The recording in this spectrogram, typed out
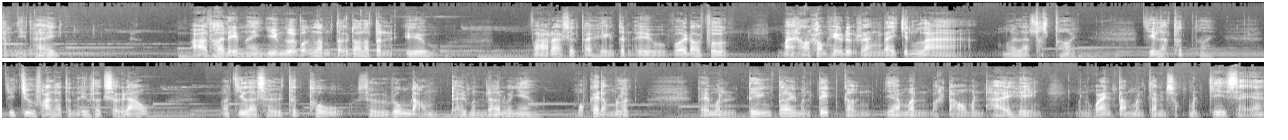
cách như thế. Ở thời điểm này, nhiều người vẫn lầm tưởng đó là tình yêu và ra sức thể hiện tình yêu với đối phương, mà họ không hiểu được rằng đây chính là mới là thích thôi. Chỉ là thích thôi, chứ chưa phải là tình yêu thật sự đâu. Nó chỉ là sự thích thú, sự rung động để mình đến với nhau. Một cái động lực để mình tiến tới, mình tiếp cận và mình bắt đầu mình thể hiện, mình quan tâm, mình chăm sóc, mình chia sẻ.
